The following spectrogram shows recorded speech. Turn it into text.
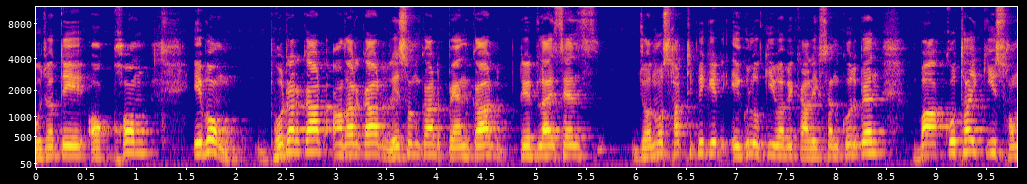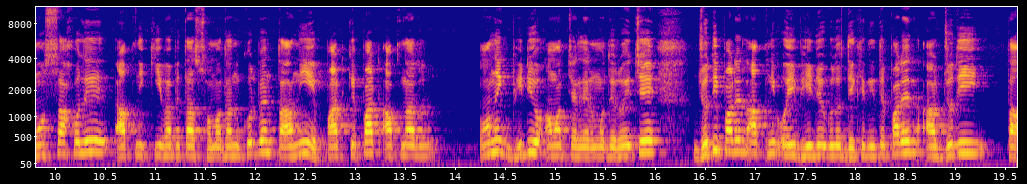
বোঝাতে অক্ষম এবং voter card, Aadhaar card, ration card, PAN card, trade licence, জন্ম সার্টিফিকেট, এগুলো কীভাবে কালেকশান করবেন বা কোথায় কি সমস্যা হলে আপনি কীভাবে তার সমাধান করবেন তা নিয়ে পার্টকে পার্ট আপনার অনেক ভিডিও আমার চ্যানেলের মধ্যে রয়েছে। যদি পারেন আপনি ওই ভিডিওগুলো দেখে নিতে পারেন। আর যদি তা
